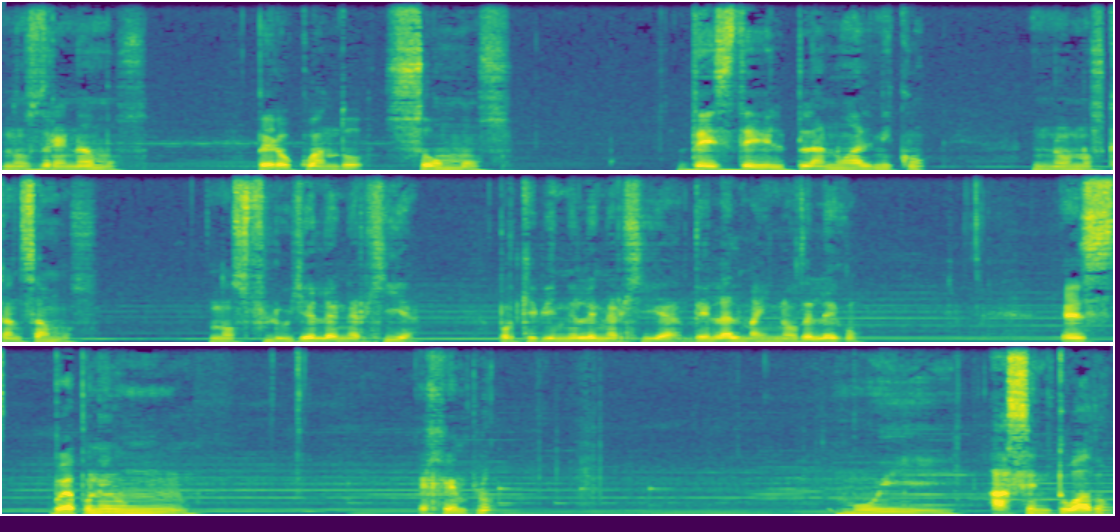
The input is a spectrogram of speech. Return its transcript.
nos drenamos. Pero cuando somos desde el plano álmico, no nos cansamos, nos fluye la energía, porque viene la energía del alma y no del ego. Es, voy a poner un ejemplo muy acentuado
